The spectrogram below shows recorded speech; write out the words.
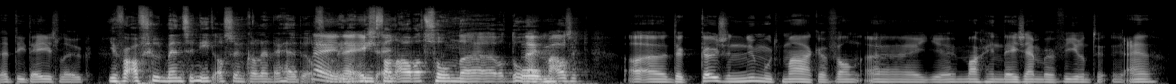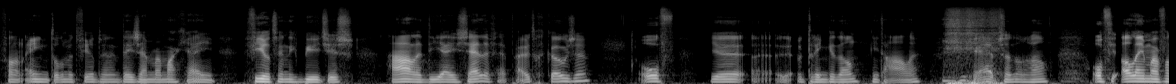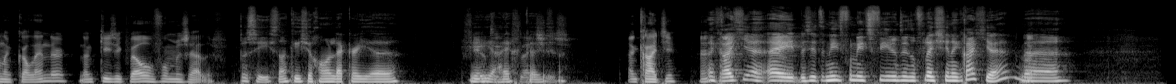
Het idee is leuk. Je verafschuwt mensen niet als ze een kalender hebben. Of Nee, zo. Nee, ik- niet van, ik- oh wat zonde, wat dom. Nee, maar als ik eh, eh, de keuze nu moet maken van eh, je mag in december 24, eh, van 1 tot en met 24 december mag jij 24 biertjes halen die jij zelf hebt uitgekozen. Of je drinken dan, niet halen. je hebt ze dan gehaald. Of je alleen maar van een kalender, dan kies ik wel voor mezelf. Precies, dan kies je gewoon lekker je, je, je 24 eigen flesjes. keuze. Een kratje. hè? Een kratje. Hé, hey, er zitten niet voor niets 24 flesjes in een kratje, hè? Nee.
